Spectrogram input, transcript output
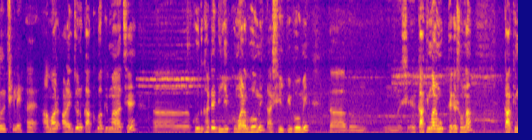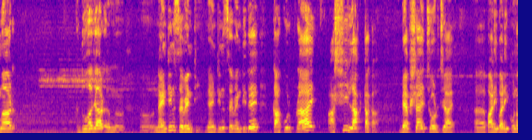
বলছিলে। হ্যাঁ আমার আরেকজন কাকু কাকিমা আছে কুদঘাটে দিলীপ কুমার ভৌমিক আর শিল্পী ভৌমিক। তা কাকিমার মুখ থেকে শোনা। কাকিমার দু হাজার নাইনটিন সেভেন্টি নাইনটিন সেভেন্টিতে কাকুর প্রায় আশি লাখ টাকা ব্যবসায় চোট যায় পারিবারিক কোনো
